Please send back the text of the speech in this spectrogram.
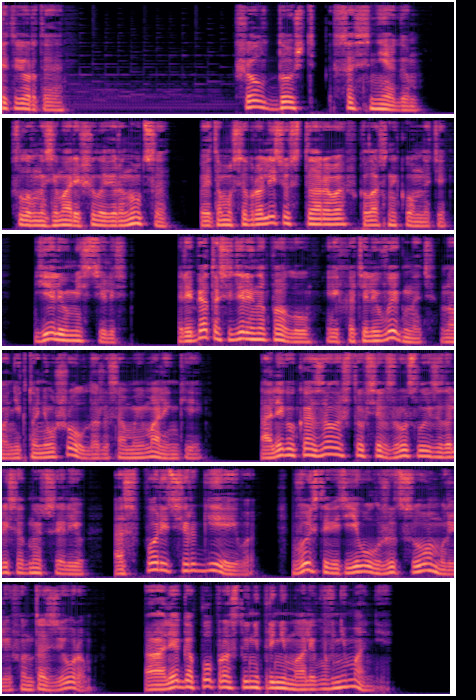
Глава четвертая. Шел дождь со снегом, словно зима решила вернуться, поэтому собрались у старого в классной комнате, еле уместились. Ребята сидели на полу, их хотели выгнать, но никто не ушел, даже самые маленькие. Олегу казалось, что все взрослые задались одной целью – оспорить Сергеева, выставить его лжецом или фантазером, а Олега попросту не принимали во внимание.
